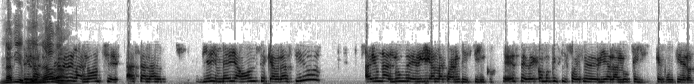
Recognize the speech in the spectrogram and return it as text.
Nadie vio nada. De las nueve de la noche hasta las diez y media, once que habrá sido, hay una luz de día en la 45. Eh, se ve como que si fuese de día la luz que, que pusieron.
